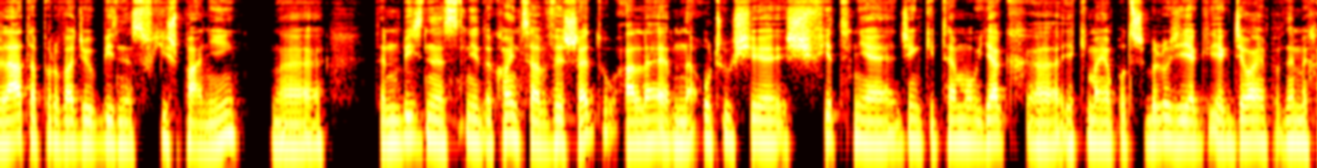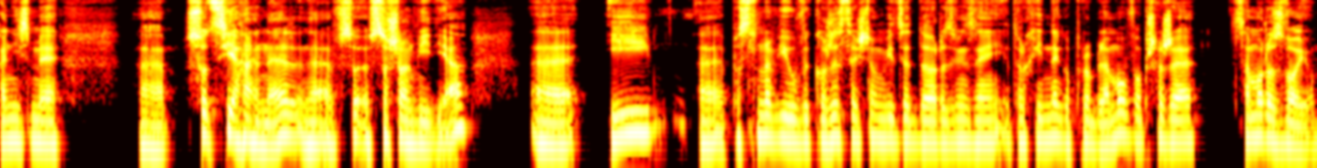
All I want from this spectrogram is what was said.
lata prowadził biznes w Hiszpanii. E, ten biznes nie do końca wyszedł, ale nauczył się świetnie dzięki temu, jak, e, jakie mają potrzeby ludzie, jak, jak działają pewne mechanizmy e, socjalne w social media i postanowił wykorzystać tą wiedzę do rozwiązania trochę innego problemu w obszarze samorozwoju.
